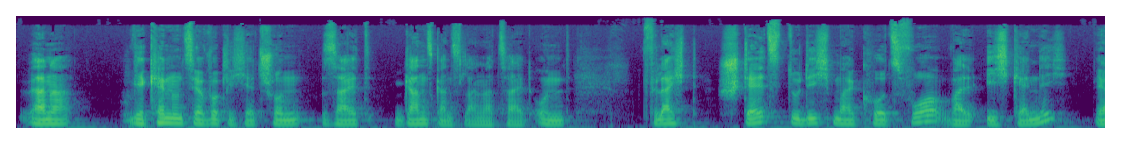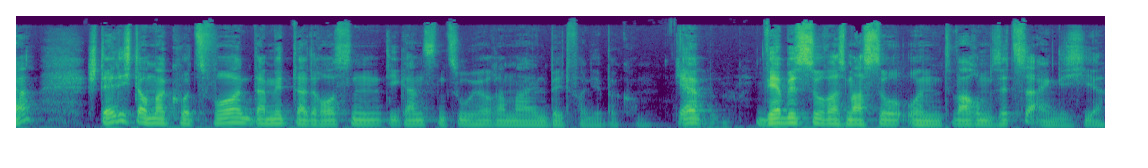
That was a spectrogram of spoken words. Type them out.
Werner, wir kennen uns ja wirklich jetzt schon seit ganz, ganz langer Zeit. Und vielleicht stellst du dich mal kurz vor, weil ich kenne dich, ja? Stell dich doch mal kurz vor, damit da draußen die ganzen Zuhörer mal ein Bild von dir bekommen. Ja. Wer, wer bist du, was machst du und warum sitzt du eigentlich hier?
